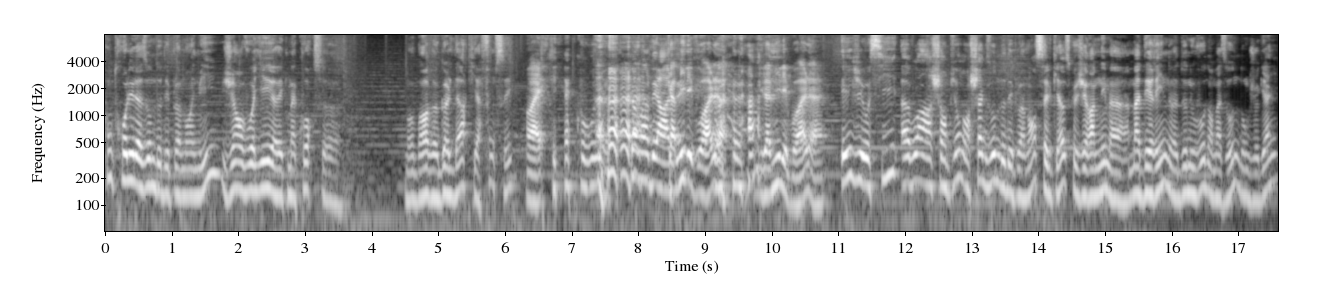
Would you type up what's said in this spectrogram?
Contrôler la zone de déploiement ennemi. J'ai envoyé avec ma course euh, mon brave Goldar qui a foncé, Ouais. qui a couru euh, comme un Qui a mis les voiles. Il a mis les voiles. Et j'ai aussi avoir un champion dans chaque zone de déploiement. C'est le cas parce que j'ai ramené ma, ma Dérine de nouveau dans ma zone. Donc je gagne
